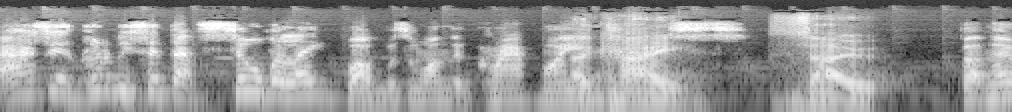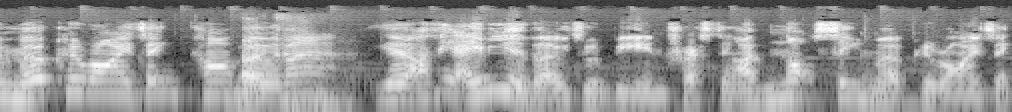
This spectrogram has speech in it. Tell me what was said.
Actually, it's got to be said that Silver Lake one was the one that grabbed my Okay. interest. So But no, Mercury Rising, can't go with that. Yeah, I think any of those would be interesting. I've not seen Mercury Rising,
